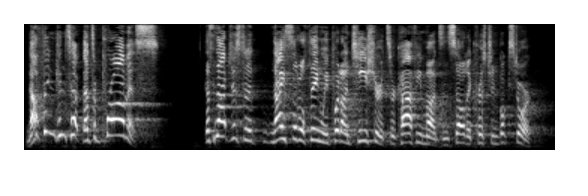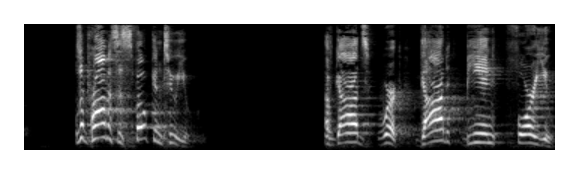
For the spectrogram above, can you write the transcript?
Nothing can separate, that's a promise. That's not just a nice little thing we put on t-shirts or coffee mugs and sell at a Christian bookstore. Those are promises spoken to you of God's work. God being for you.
